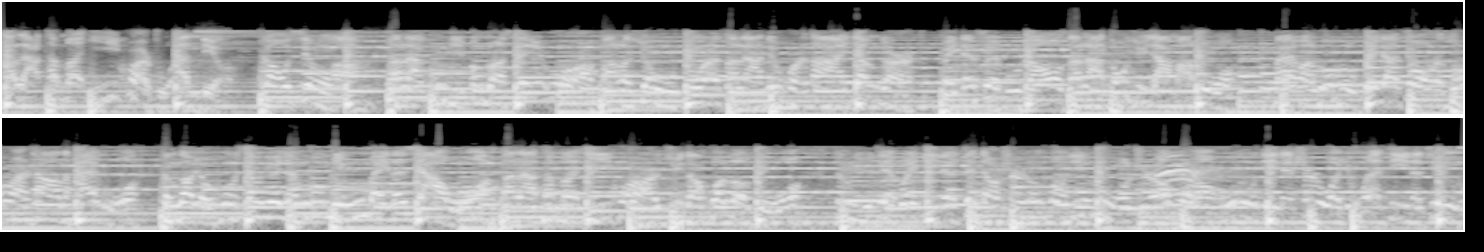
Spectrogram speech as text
咱俩他妈一块儿住安定。高兴了，咱俩空气蹦转 C 窝，完了玄武公园，咱俩扭会儿大秧歌儿。每天睡不着，咱俩都去压马路，买碗卤煮回家就着昨晚上的排骨。等到有空相约阳光明媚的下午，咱俩他妈一块儿去趟欢乐谷，争取这回你的尖叫声能破纪录。只要不老糊涂，你那声我永远记得清楚。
